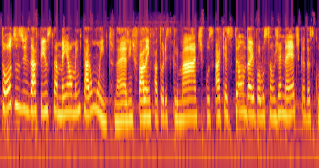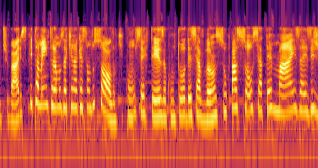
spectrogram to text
todos os desafios também aumentaram muito, né? A gente fala em fatores climáticos, a questão da evolução genética das cultivares e também entramos aqui na questão do solo, que com certeza com todo esse avanço passou-se a ter mais a exigência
